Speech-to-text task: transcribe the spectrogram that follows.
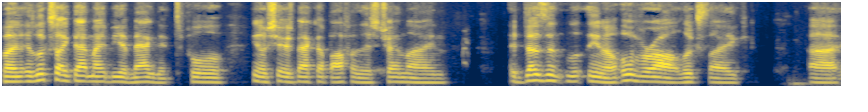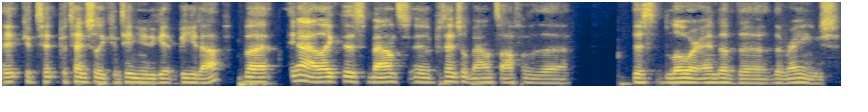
but it looks like that might be a magnet to pull, you know, shares back up off of this trend line. It doesn't, you know, overall it looks like uh, it could t- potentially continue to get beat up. But yeah, I like this bounce, uh, potential bounce off of the this lower end of the the range.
